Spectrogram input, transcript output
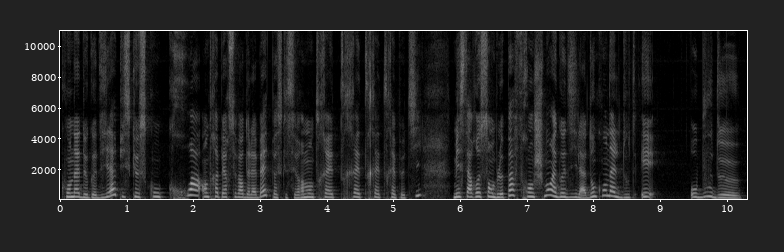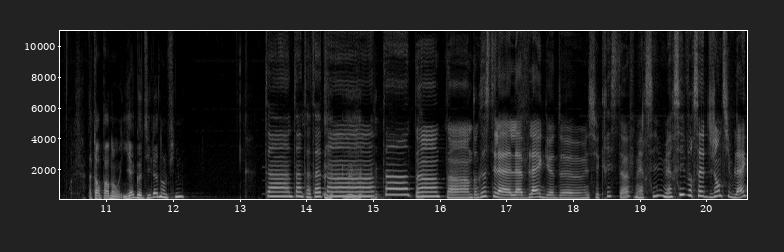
qu'on a de Godzilla, puisque ce qu'on croit entreapercevoir de la bête, parce que c'est vraiment très, très, très, très petit, mais ça ressemble pas franchement à Godzilla. Donc on a le doute. Et au bout de. Attends, pardon, il y a Godzilla dans le film? Donc ça c'était la, la, blague de Monsieur Christophe. Merci, merci pour cette gentille blague.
